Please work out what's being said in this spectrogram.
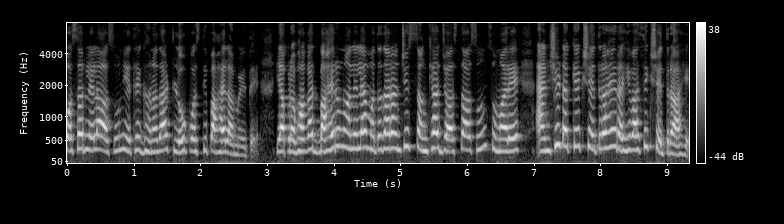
पसरलेला असून येथे घनदाट लोकवस्ती पाहायला मिळते. या प्रभागात बाहेरून आलेल्या मतदारांची संख्या जास्त असून सुमारे ऐंशी टक्के क्षेत्र हे रहिवासी क्षेत्र आहे.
